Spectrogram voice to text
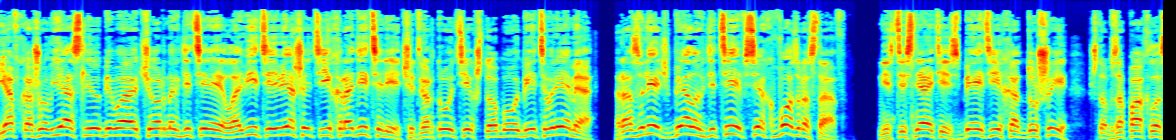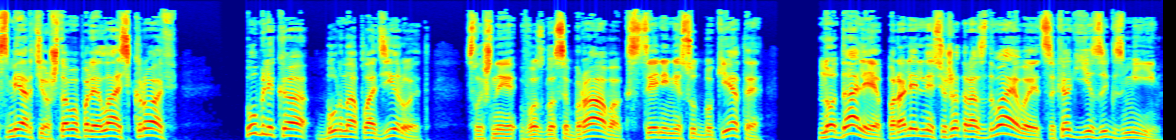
я вхожу в ясли и убиваю черных детей. Ловите и вешайте их родителей. Четвертуйте их, чтобы убить время. Развлечь белых детей всех возрастов. Не стесняйтесь, бейте их от души, чтобы запахло смертью, чтобы полилась кровь. Публика бурно аплодирует. Слышны возгласы «Браво!», к сцене несут букеты. Но далее параллельный сюжет раздваивается, как язык змеи.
